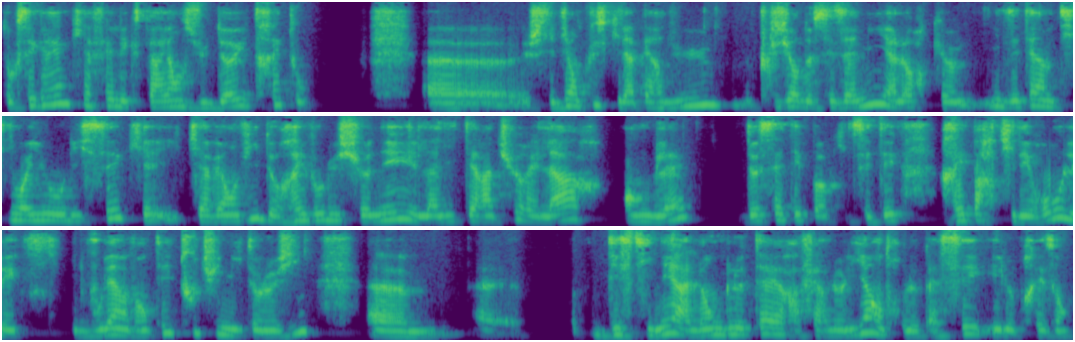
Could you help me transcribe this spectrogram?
Donc c'est quelqu'un qui a fait l'expérience du deuil très tôt. Euh, je t'ai dit en plus qu'il a perdu plusieurs de ses amis alors qu'ils étaient un petit noyau au lycée qui, avait envie de révolutionner la littérature et l'art anglais de cette époque. Il s'était réparti les rôles et il voulait inventer toute une mythologie euh, euh, destinée à l'Angleterre, à faire le lien entre le passé et le présent.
